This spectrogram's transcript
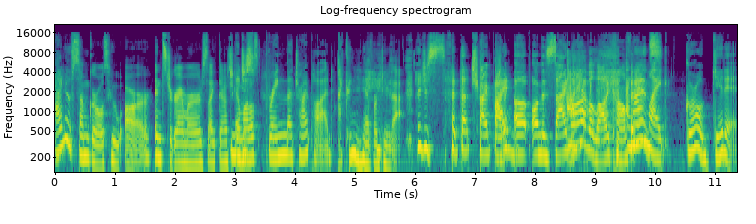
i know some girls who are instagrammers like they're They instagram just models bring the tripod. i could never do that I just set that tripod I- up on the sidewalk. i have a lot of confidence and I'm like, girl, get it.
